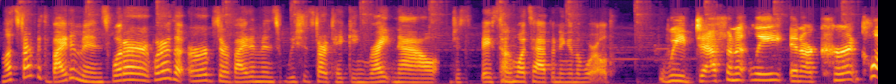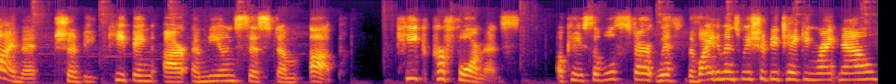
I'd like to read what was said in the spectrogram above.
Let's start with vitamins. What are what are the herbs or vitamins we should start taking right now just based on what's happening in the world? We definitely, in our current climate, should be keeping our immune system up. Peak performance. Okay, so we'll start with the vitamins we should be taking right now.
